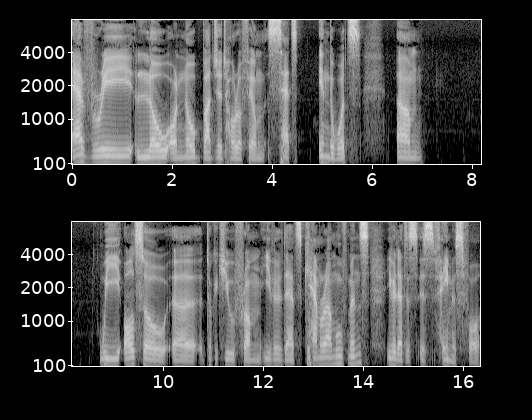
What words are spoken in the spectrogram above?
every low or no budget horror film set in the woods. Um, we also uh, took a cue from Evil Dead's camera movements. Evil Dead is, is famous for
